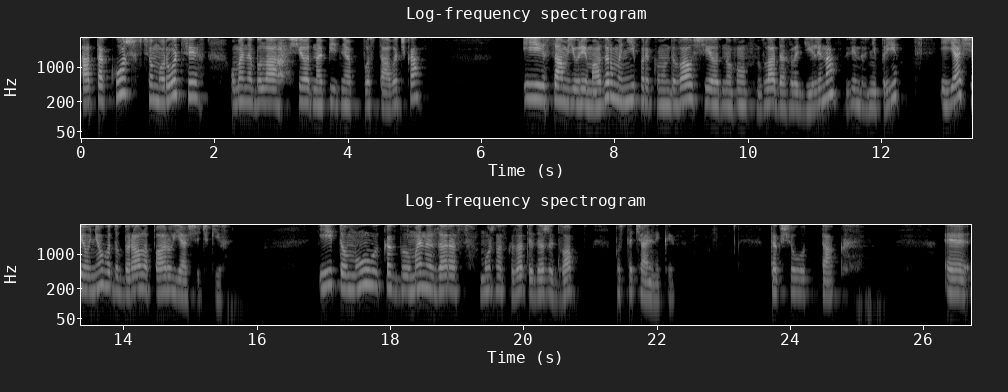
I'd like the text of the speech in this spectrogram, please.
А також в цьому році у мене була ще одна пізня поставочка. І сам Юрій Мазур мені порекомендував ще одного Влада Гладіліна. Він в Дніпрі. І я ще у нього добирала пару ящичків. І тому, як би, у мене зараз, можна сказати, навіть два постачальники. Так що, так. Е,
